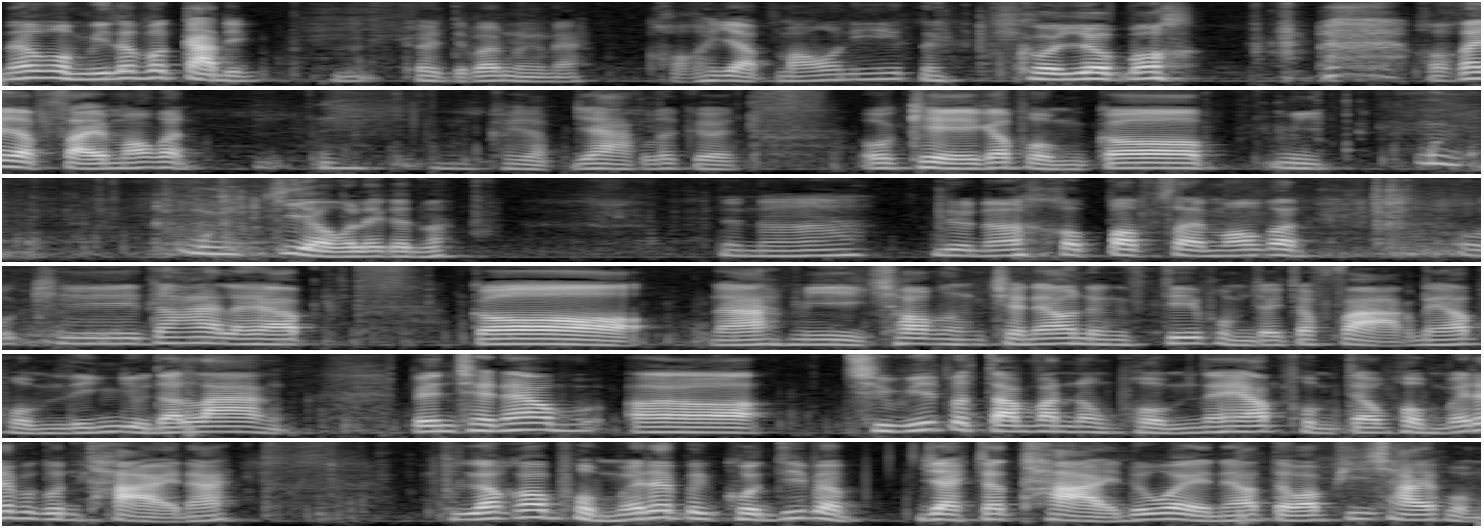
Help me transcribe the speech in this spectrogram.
นะผมมีเรื่องประกาศอีกเออเดี๋ยวแป๊บนึงนะขอขยับเมาส์นิดนึงขอขยับเมาส์ ขอขยับสายเมาส์ก่อนขยับยากเหลือเกิน โอเคครับผมก็มีมึงมึงเกี่ยวอะไรกันวะเดี๋ยวนะเดี๋ยวนะขอปรับสายเมาส์ก่อนโอเคได้เลยครับ ก็นะมีอีกช่องชแนลหนึ่งที่ผมอยากจะฝากนะครับผมลิงก์อยู่ด้านล่าง เป็นชแนลเอ่อชีวิตประจำวันของผมนะครับ ผมแต่ผมไม่ได้เป็นคนถ่ายนะ แล้วก็ผมไม่ได้เป็นคนที่แบบอยากจะถ่ายด้วยนะครับแต่ว่าพี่ชายผม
